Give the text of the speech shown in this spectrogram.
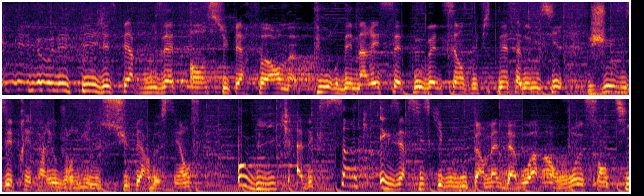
Hello les filles, j'espère que vous êtes en super forme pour démarrer cette nouvelle séance de fitness à domicile. Je vous ai préparé aujourd'hui une superbe séance oblique avec 5 exercices qui vont vous permettre d'avoir un ressenti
